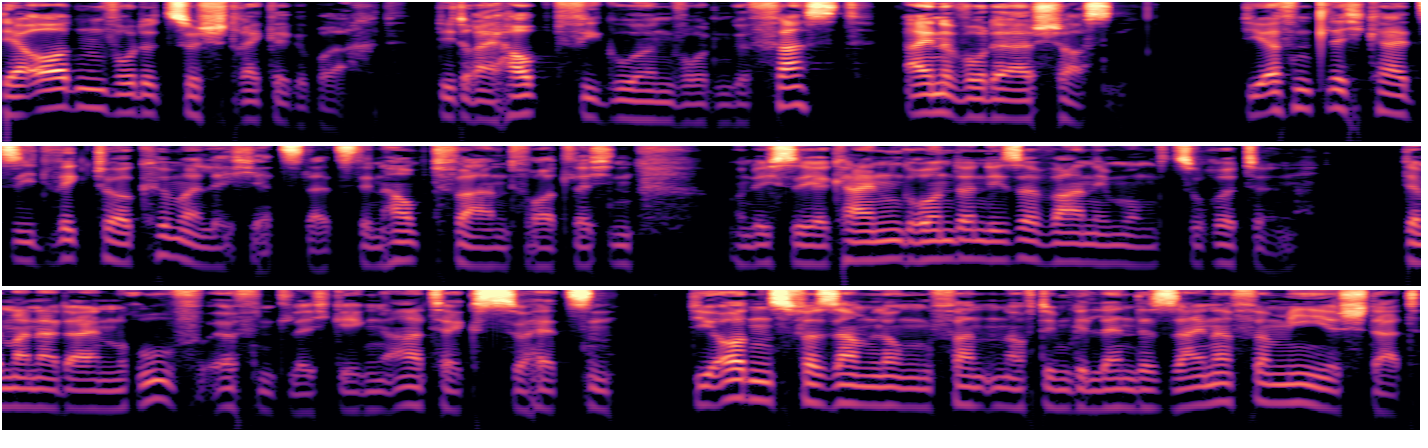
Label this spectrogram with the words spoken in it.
der Orden wurde zur Strecke gebracht. Die drei Hauptfiguren wurden gefasst, eine wurde erschossen. Die Öffentlichkeit sieht Viktor kümmerlich jetzt als den Hauptverantwortlichen, und ich sehe keinen Grund an dieser Wahrnehmung zu rütteln. Der Mann hat einen Ruf, öffentlich gegen Artex zu hetzen. Die Ordensversammlungen fanden auf dem Gelände seiner Familie statt,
